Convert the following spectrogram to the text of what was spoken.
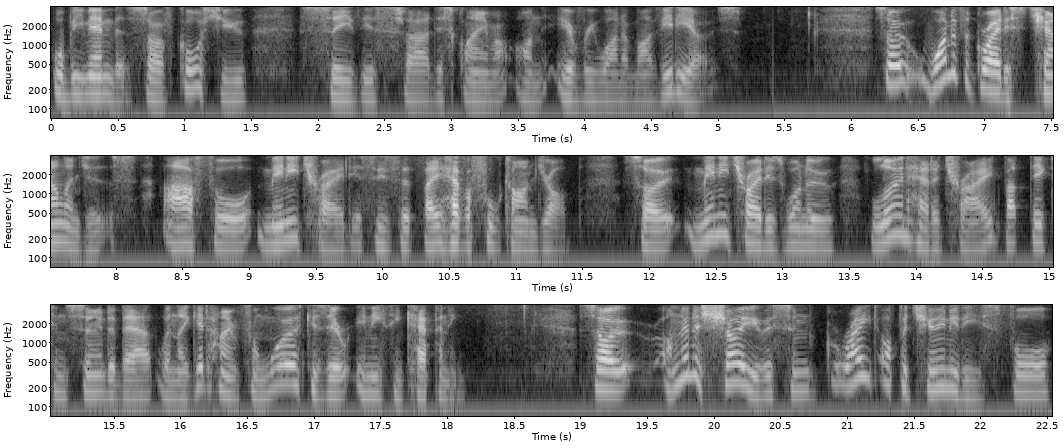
will be members. So of course you see this uh, disclaimer on every one of my videos so one of the greatest challenges are for many traders is that they have a full-time job. So many traders want to learn how to trade but they're concerned about when they get home from work is there anything happening? So I'm going to show you some great opportunities for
